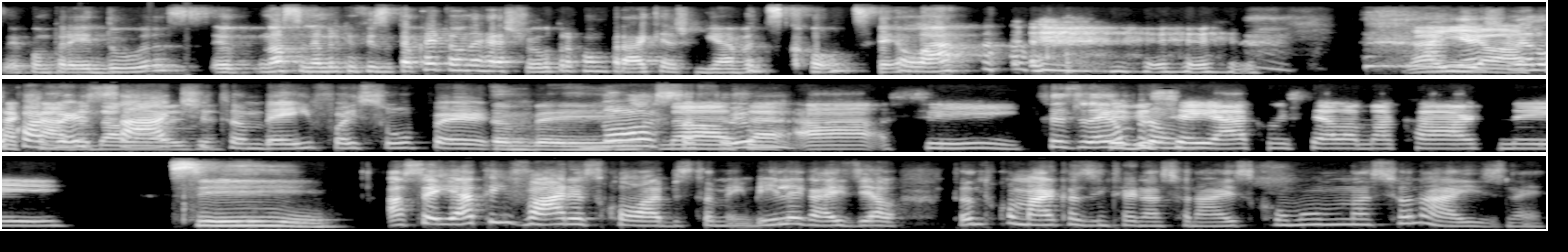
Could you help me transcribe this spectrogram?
eu, eu, comprei duas. Eu, nossa, lembra que eu fiz até o cartão da Riachuelo para comprar, que acho que ganhava desconto, sei lá. Aí, a ó, a com a Versace também foi super. Também. Nossa, Nossa foi um... a, sim. Vocês lembram? Teve C&A com Stella McCartney. Sim. A CIA tem várias collabs também, bem legais, e ela, tanto com marcas internacionais como nacionais, né?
